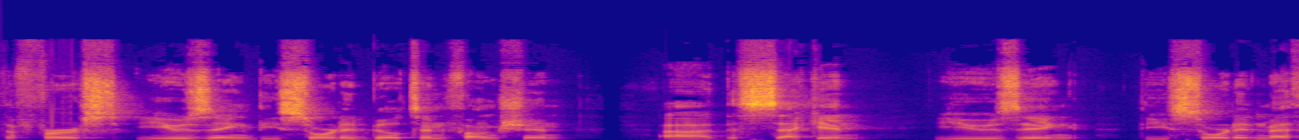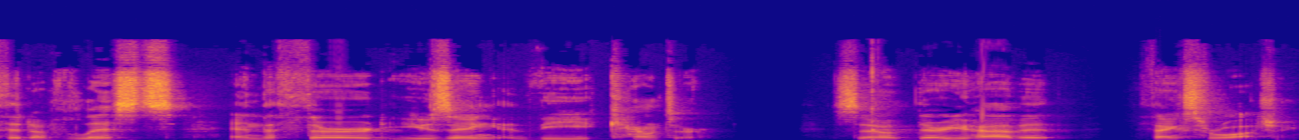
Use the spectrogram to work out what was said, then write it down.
The first using the sorted built-in function. Uh, the second using the sorted method of lists. And the third using the counter. So there you have it. Thanks for watching.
